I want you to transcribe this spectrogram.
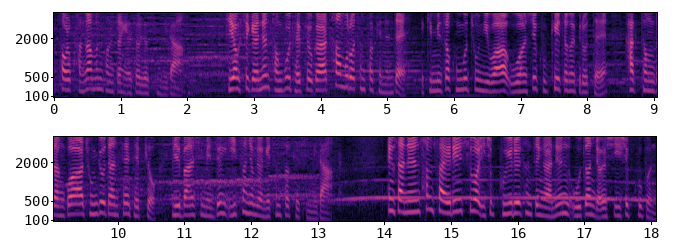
서울 광화문 광장에서 열렸습니다. 기억식에는 정부 대표가 처음으로 참석했는데 김민석 국무총리와 우원식 국회의장을 비롯해 각 정당과 종교단체 대표, 일반 시민 등 2천여 명이 참석했습니다. 행사는 참사일인 10월 29일을 상징하는 오전 10시 29분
